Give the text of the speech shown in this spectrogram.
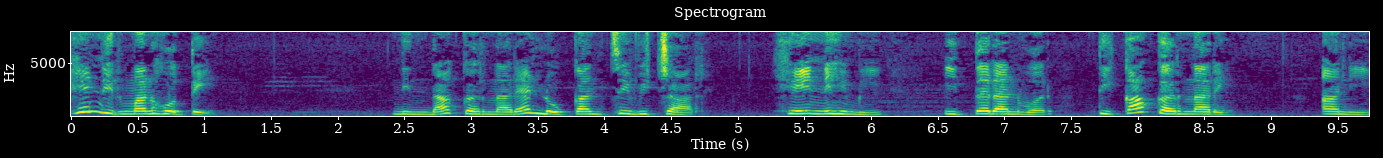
हे निर्माण होते. निंदा करणाऱ्या लोकांचे विचार हे नेहमी इतरांवर टीका करणारे आणि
